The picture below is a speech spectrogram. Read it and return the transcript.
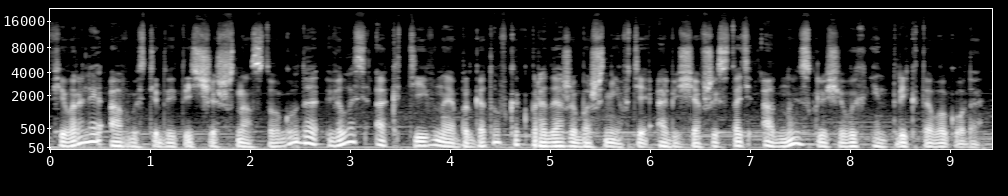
В феврале-августе 2016 года велась активная подготовка к продаже Башнефти, обещавшей стать одной из ключевых интриг того года –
